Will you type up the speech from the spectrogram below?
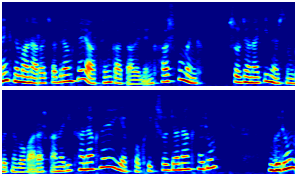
Մենք նման առաջադրանքները արդեն կատարել ենք։ Հաշվում ենք շրջանակի ներսում գտնվող առարկաների քանակները և փոքրիկ շրջանակներում գրում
